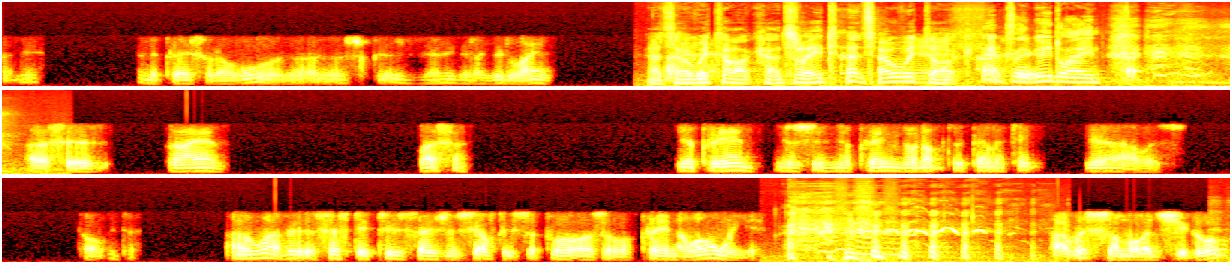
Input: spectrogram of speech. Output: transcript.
And the press were, all, oh, that was very good, a good line. That's how we talk. That's right. That's how we yeah. talk. That's a good line. I says, Brian, listen, you're praying. You're saying you're praying going up to the penalty kick. Yeah, I was talking to. And what about the 52,000 Celtic supporters that were praying along with you? that was some odds you got.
